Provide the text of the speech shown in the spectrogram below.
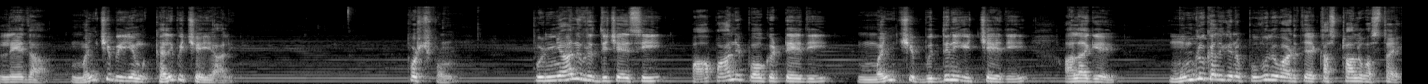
లేదా మంచి బియ్యం కలిపి చేయాలి. పుష్పం పుణ్యాన్ని వృద్ధి చేసి పాపాన్ని పోగొట్టేది మంచి బుద్ధిని ఇచ్చేది అలాగే ముండ్లు కలిగిన పువ్వులు వాడితే కష్టాలు వస్తాయి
